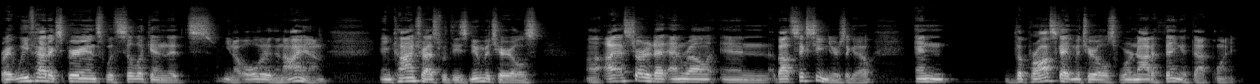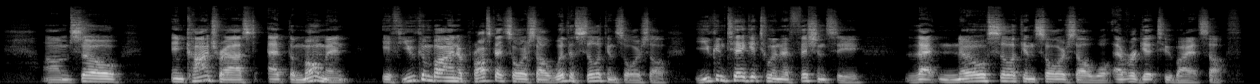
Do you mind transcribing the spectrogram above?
right? We've had experience with silicon that's you know older than I am. In contrast with these new materials, uh, I started at NREL in about 16 years ago, and the perovskite materials were not a thing at that point. Um, so, in contrast, at the moment, if you combine a perovskite solar cell with a silicon solar cell, you can take it to an efficiency that no silicon solar cell will ever get to by itself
